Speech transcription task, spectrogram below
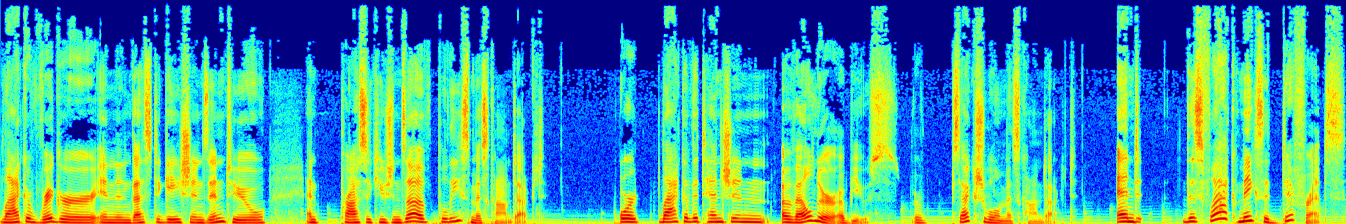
lack of rigor in investigations into and prosecutions of police misconduct, or lack of attention of elder abuse or sexual misconduct. And this flack makes a difference,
